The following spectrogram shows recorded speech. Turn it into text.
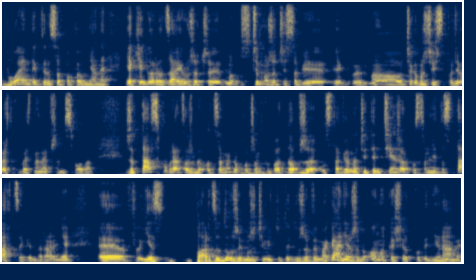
błędy, które są popełniane, jakiego rodzaju rzeczy, z czym możecie sobie jakby, no, czego możecie się spodziewać, to chyba jest najlepszym słowem. Że ta współpraca, żeby od samego początku była dobrze ustawiona, czyli ten ciężar po stronie dostawcy generalnie e, jest bardzo duży. Możecie mieć tutaj duże wymagania, żeby on określił odpowiednie ramy.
